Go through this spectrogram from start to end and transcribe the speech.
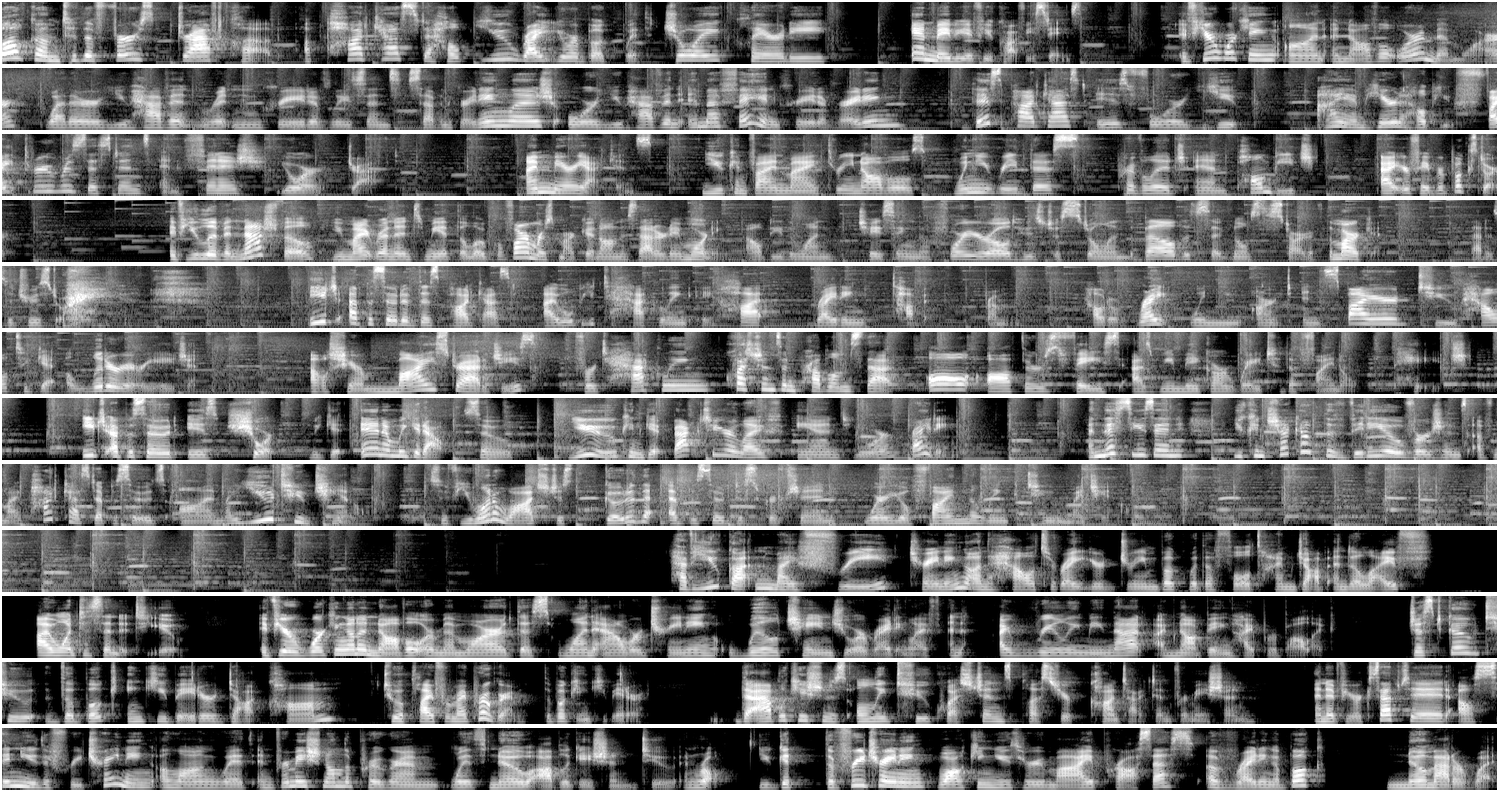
Welcome to the First Draft Club, a podcast to help you write your book with joy, clarity, and maybe a few coffee stains. If you're working on a novel or a memoir, whether you haven't written creatively since seventh grade English or you have an MFA in creative writing, this podcast is for you. I am here to help you fight through resistance and finish your draft. I'm Mary Adkins. You can find my three novels, When You Read This, Privilege, and Palm Beach, at your favorite bookstore. If you live in Nashville, you might run into me at the local farmer's market on a Saturday morning. I'll be the one chasing the four year old who's just stolen the bell that signals the start of the market. That is a true story. Each episode of this podcast, I will be tackling a hot writing topic from how to write when you aren't inspired to how to get a literary agent. I'll share my strategies for tackling questions and problems that all authors face as we make our way to the final page. Each episode is short. We get in and we get out, so you can get back to your life and your writing. And this season, you can check out the video versions of my podcast episodes on my YouTube channel. So if you want to watch, just go to the episode description where you'll find the link to my channel. Have you gotten my free training on how to write your dream book with a full time job and a life? I want to send it to you. If you're working on a novel or memoir, this one hour training will change your writing life. And I really mean that. I'm not being hyperbolic. Just go to thebookincubator.com to apply for my program, the Book Incubator. The application is only two questions plus your contact information. And if you're accepted, I'll send you the free training along with information on the program with no obligation to enroll. You get the free training walking you through my process of writing a book, no matter what.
